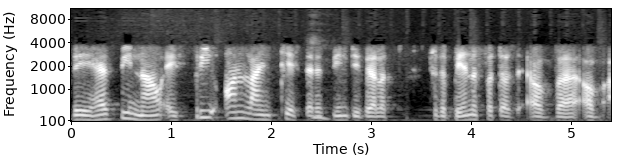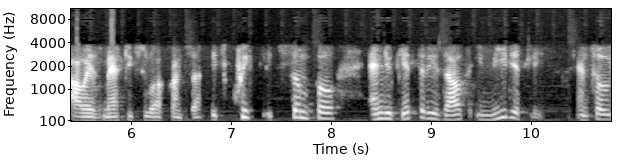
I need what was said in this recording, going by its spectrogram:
there has been now a free online test that has been developed to the benefit of, of, uh, of our asthmatics who are concerned. It's quick, it's simple, and you get the results immediately. And so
